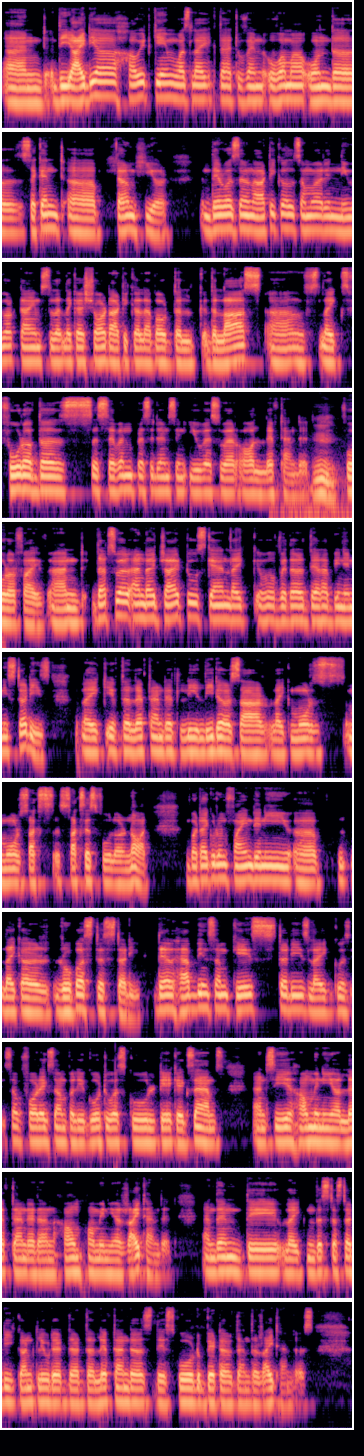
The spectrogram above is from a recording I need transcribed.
And the idea how it came was like that when obama won the second uh, term here there was an article somewhere in New York Times, like a short article about the the last uh, like four of the seven presidents in US were all left-handed, mm. four or five, and that's where. And I tried to scan like whether there have been any studies, like if the left-handed leaders are like more more su- successful or not but I couldn't find any uh, like a robust study. There have been some case studies, like so for example, you go to a school, take exams, and see how many are left-handed and how, how many are right-handed. And then they like this study concluded that the left-handers they scored better than the right-handers.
